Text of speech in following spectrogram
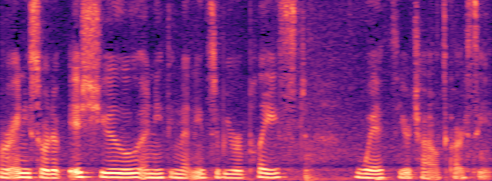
or any sort of issue, anything that needs to be replaced with your child's car seat.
